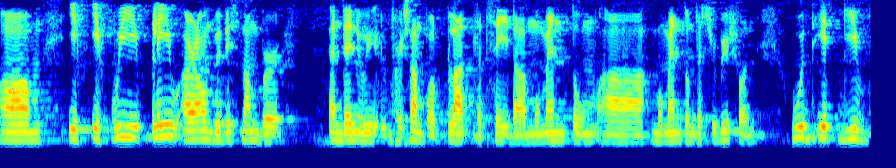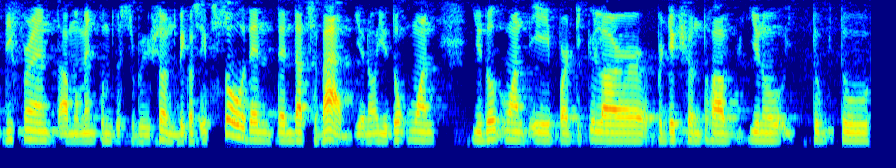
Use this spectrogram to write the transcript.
Um, if if we play around with this number, and then we, for example, plot, let's say the momentum, uh, momentum distribution, would it give different uh, momentum distribution? Because if so, then then that's bad. You know, you don't want you don't want a particular prediction to have you know to to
